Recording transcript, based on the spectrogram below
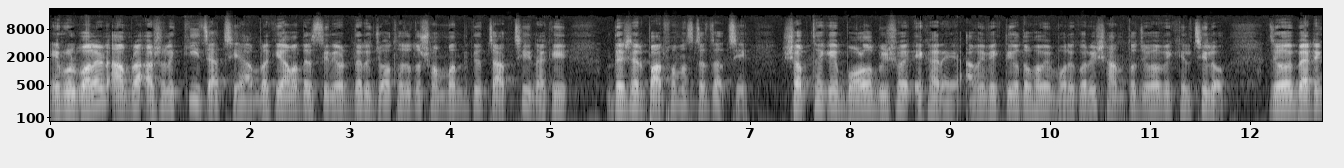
ইমরুল বলেন, আমরা আসলে কি চাচ্ছি? আমরা কি আমাদের সিনিয়রদের যথাযথ সম্মান দিতে চাচ্ছি, নাকি দেশের পারফরমেন্সটা চাচ্ছি? সব থেকে বড় বিষয় এখানে, আমি ব্যক্তিগতভাবে মনে করি, শান্ত যেভাবে খেলছিল, যেভাবে ব্যাটিং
